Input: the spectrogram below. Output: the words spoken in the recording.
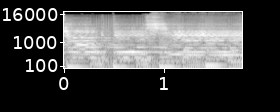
Don't?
